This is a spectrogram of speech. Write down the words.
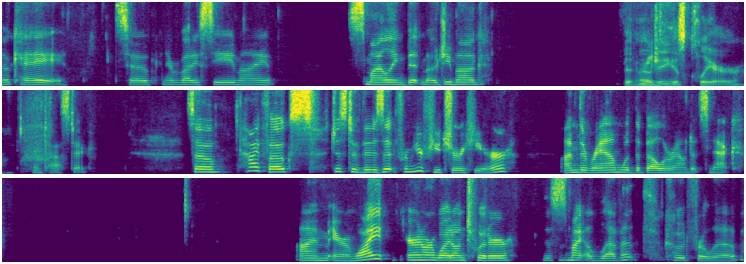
Okay, so can everybody see my smiling Bitmoji mug? Bitmoji is clear. Fantastic. So, hi folks, just a visit from your future here. I'm the ram with the bell around its neck. I'm Aaron White, Aaron R. White on Twitter. This is my 11th Code for Lib.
